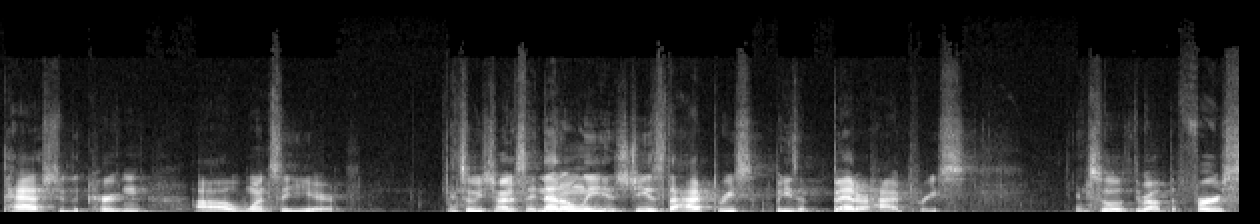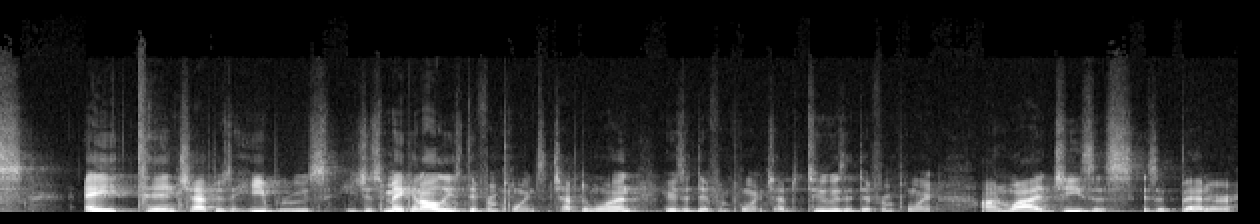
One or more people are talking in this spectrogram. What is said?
passed through the curtain uh, once a year. And so he's trying to say not only is Jesus the high priest, but he's a better high priest. And so throughout the first eight, ten chapters of Hebrews, he's just making all these different points. In chapter one, here's a different point. Chapter two is a different point on why Jesus is a better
